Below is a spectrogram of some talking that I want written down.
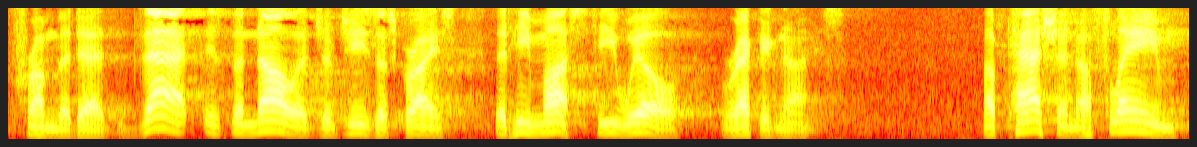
from the dead. That is the knowledge of Jesus Christ that he must, he will recognize. A passion, a flame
